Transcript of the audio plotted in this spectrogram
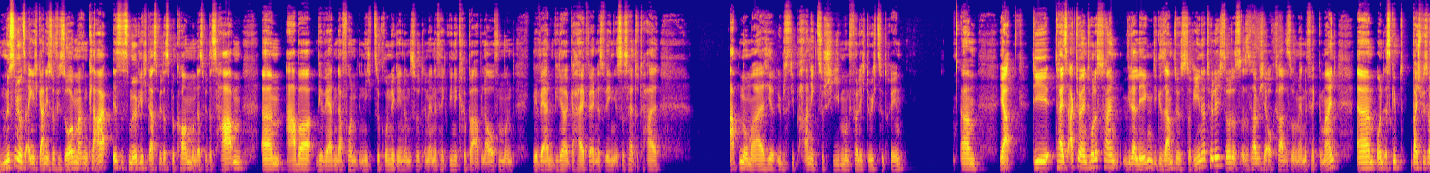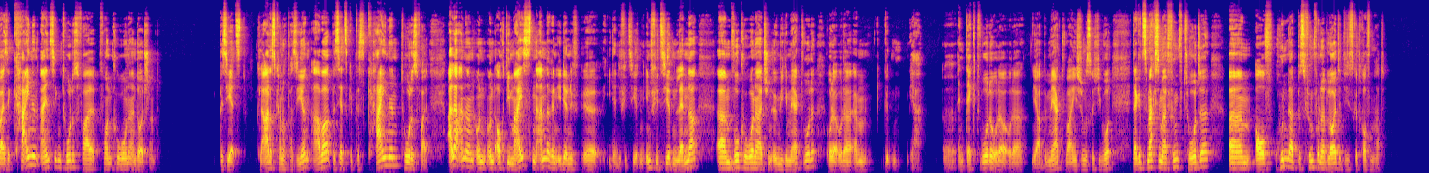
müssen wir uns eigentlich gar nicht so viel Sorgen machen. Klar ist es möglich, dass wir das bekommen und dass wir das haben, ähm, aber wir werden davon nicht zugrunde gehen und es wird im Endeffekt wie eine Grippe ablaufen und wir werden wieder geheilt werden. Deswegen ist es halt total abnormal, hier übelst die Panik zu schieben und völlig durchzudrehen. Ähm, ja, die teils aktuellen Todeszahlen widerlegen die gesamte Hysterie natürlich, so das, das habe ich ja auch gerade so im Endeffekt gemeint. Ähm, und es gibt beispielsweise keinen einzigen Todesfall von Corona in Deutschland. Bis jetzt. Klar, das kann noch passieren, aber bis jetzt gibt es keinen Todesfall. Alle anderen und, und auch die meisten anderen identif äh, identifizierten, infizierten Länder, ähm, wo Corona halt schon irgendwie gemerkt wurde oder, oder ähm, ja, äh, entdeckt wurde oder, oder ja, bemerkt, war eigentlich schon das richtige Wort. Da gibt es maximal fünf Tote ähm, auf 100 bis 500 Leute, die es getroffen hat.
